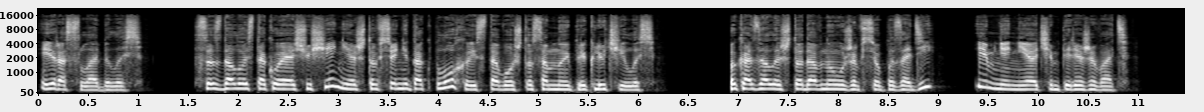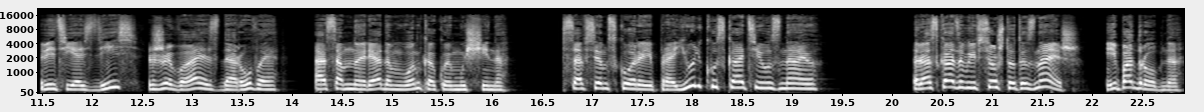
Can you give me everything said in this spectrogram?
и расслабилась. Создалось такое ощущение, что все не так плохо из того, что со мной приключилось. Показалось, что давно уже все позади, и мне не о чем переживать. Ведь я здесь, живая, здоровая, а со мной рядом вон какой мужчина. Совсем скоро и про Юльку с Катей узнаю. Рассказывай все, что ты знаешь, и подробно.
